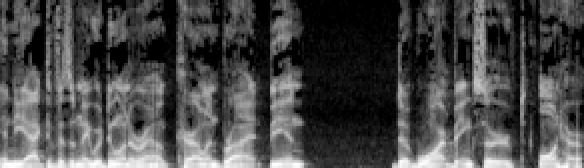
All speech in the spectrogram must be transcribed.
and the activism they were doing around Carolyn Bryant being the warrant being served on her,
